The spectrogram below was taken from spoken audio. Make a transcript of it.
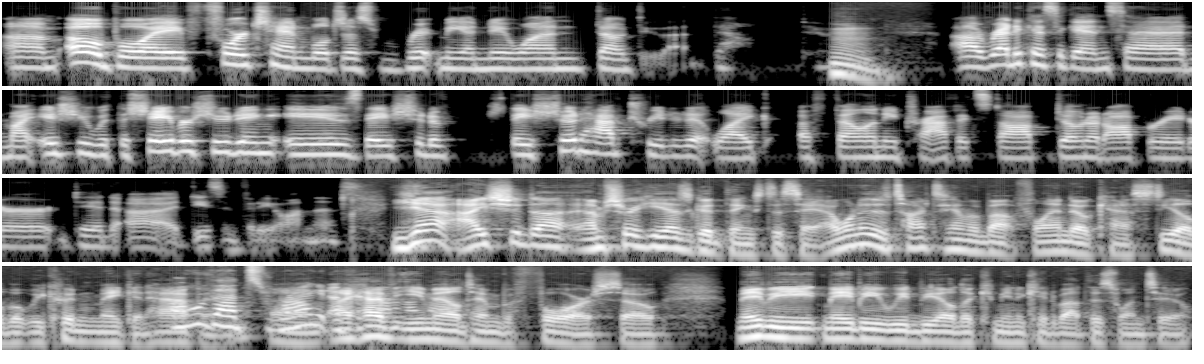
Um, oh boy, 4chan will just rip me a new one. Don't do that. Don't. Hmm. Uh, Redicus again said, "My issue with the shaver shooting is they should have they should have treated it like a felony traffic stop." Donut operator did a decent video on this. Yeah, I should. Uh, I'm sure he has good things to say. I wanted to talk to him about Philando Castile, but we couldn't make it happen. Oh, that's Um, right. I I, have emailed him before, so maybe maybe we'd be able to communicate about this one too.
